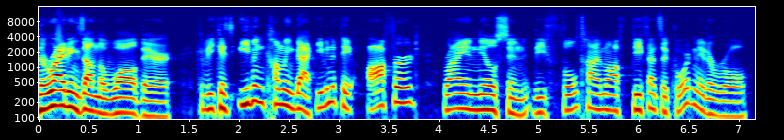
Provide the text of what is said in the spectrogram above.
the writing's on the wall there. Because even coming back, even if they offered Ryan Nielsen the full time off defensive coordinator role,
